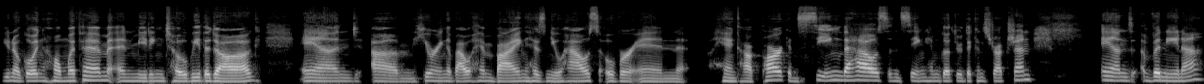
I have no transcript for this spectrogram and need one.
you know, going home with him and meeting Toby the dog and um, hearing about him buying his new house over in Hancock Park and seeing the house and seeing him go through the construction. And Vanina,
